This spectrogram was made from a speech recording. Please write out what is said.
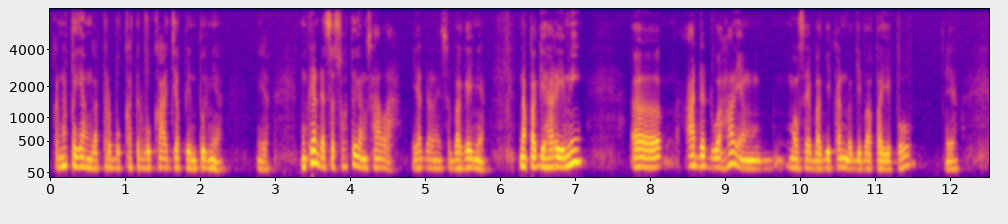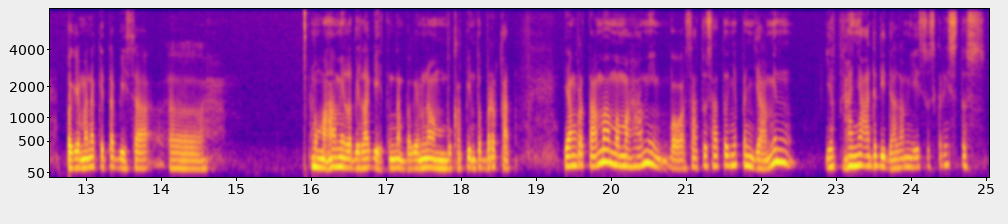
kenapa ya nggak terbuka terbuka aja pintunya ya. Mungkin ada sesuatu yang salah ya dan lain sebagainya. Nah pagi hari ini uh, ada dua hal yang mau saya bagikan bagi bapak ibu ya. Bagaimana kita bisa uh, memahami lebih lagi tentang bagaimana membuka pintu berkat yang pertama memahami bahwa satu-satunya penjamin ya hanya ada di dalam Yesus Kristus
